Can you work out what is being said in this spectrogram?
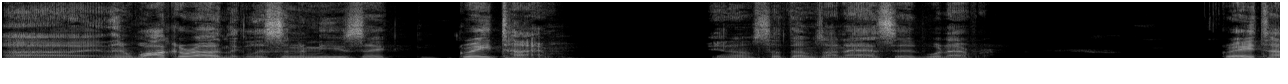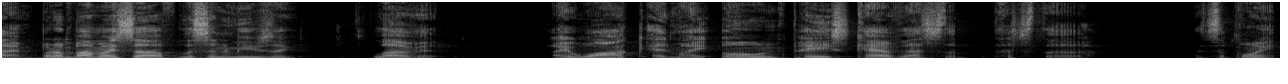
uh, and then walk around, like listen to music. Great time, you know. Sometimes on acid, whatever. Great time, but I'm by myself. Listen to music, love it. I walk at my own pace, Kev. That's the that's the that's the point.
